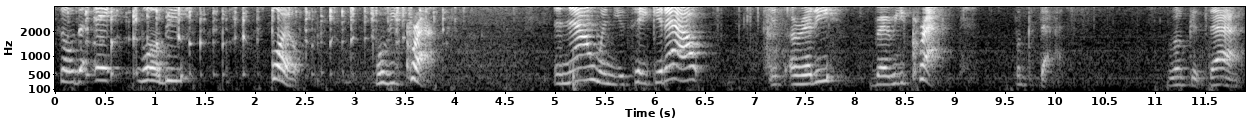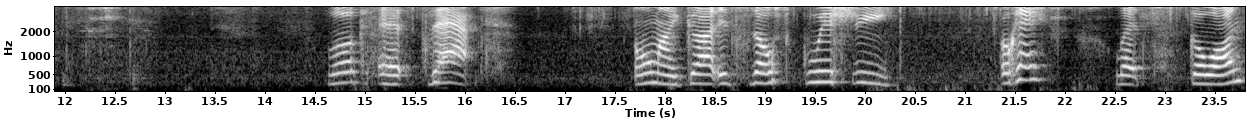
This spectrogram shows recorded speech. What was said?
So the egg will be spoiled, will be cracked. And now when you take it out, it's already very cracked. Look at that. Look at that. Look at that. Oh my god, it's so squishy. Okay, let's go on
